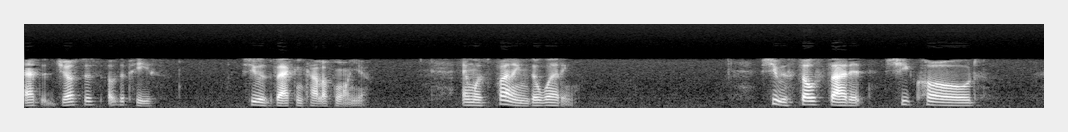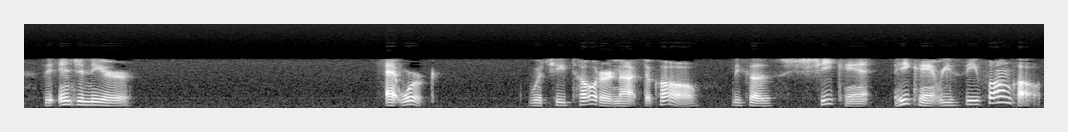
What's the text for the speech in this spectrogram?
at the Justice of the Peace, she was back in California and was planning the wedding. She was so excited she called the engineer at work, which he told her not to call because she can't he can't receive phone calls.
